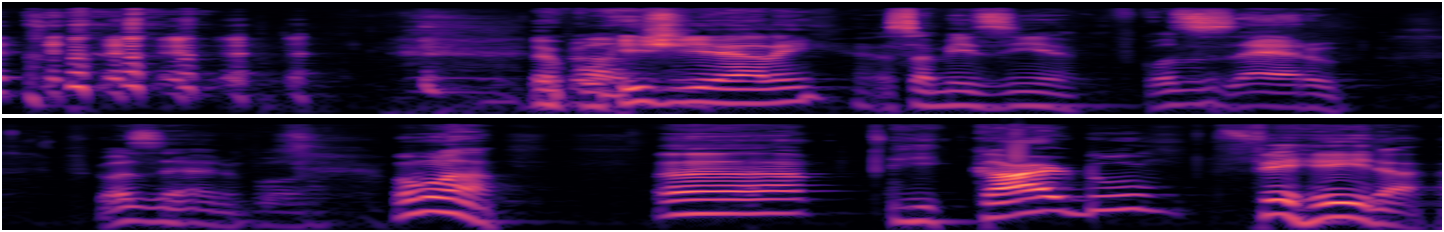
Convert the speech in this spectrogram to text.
Eu Pronto. corrigi ela, hein? Essa mesinha ficou zero. Ficou zero. Vamos lá. Ah, Ricardo Ferreira.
